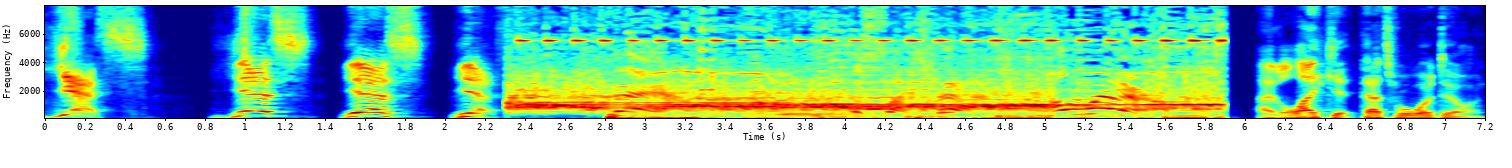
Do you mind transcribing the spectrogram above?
Yes, yes, yes, yes. Just like that. A winner! I like it. That's what we're doing.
